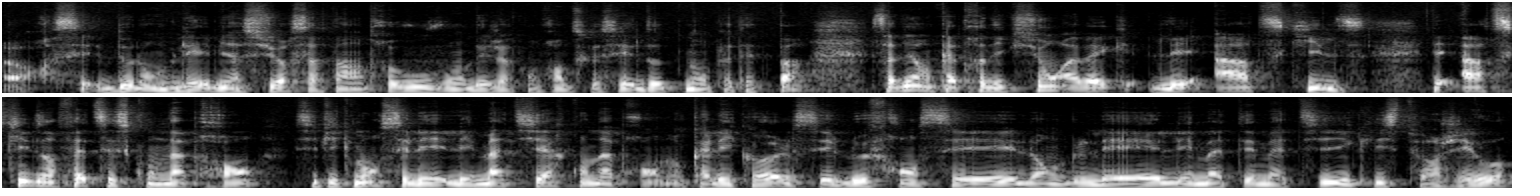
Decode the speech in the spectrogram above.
Alors c'est de l'anglais bien sûr, certains d'entre vous vont déjà comprendre ce que c'est, d'autres non peut-être pas. Ça vient en quatre traductions avec les hard skills. Les hard skills en fait c'est ce qu'on apprend, typiquement c'est les, matières qu'on apprend. Donc à l'école c'est le français, l'anglais, les mathématiques, l'histoire géo,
